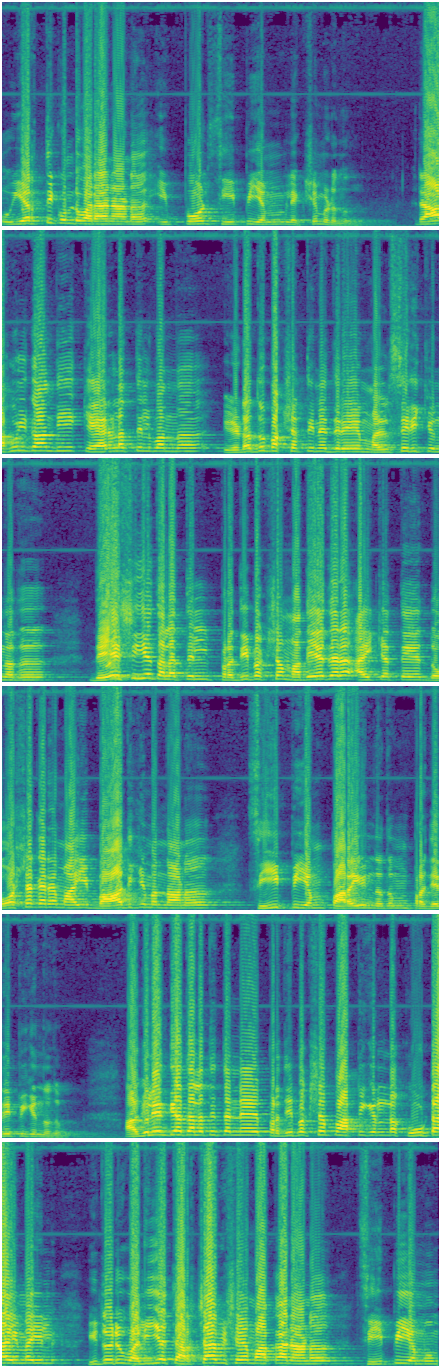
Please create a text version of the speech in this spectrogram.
ഉയർത്തിക്കൊണ്ടുവരാനാണ് ഇപ്പോൾ സി പി എം ലക്ഷ്യമിടുന്നത്. രാഹുൽ ഗാന്ധി കേരളത്തിൽ വന്ന് ഇടതുപക്ഷത്തിനെതിരെ മത്സരിക്കുന്നത് ദേശീയ തലത്തിൽ പ്രതിപക്ഷ മതേതര ഐക്യത്തെ ദോഷകരമായി ബാധിക്കുമെന്നാണ് സി പി എം പറയുന്നതും പ്രചരിപ്പിക്കുന്നതും. അഖിലേന്ത്യാ തലത്തിൽ തന്നെ പ്രതിപക്ഷ പാർട്ടികളുടെ കൂട്ടായ്മയിൽ ഇതൊരു വലിയ ചർച്ചാ വിഷയമാക്കാനാണ് സി പി എമ്മും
